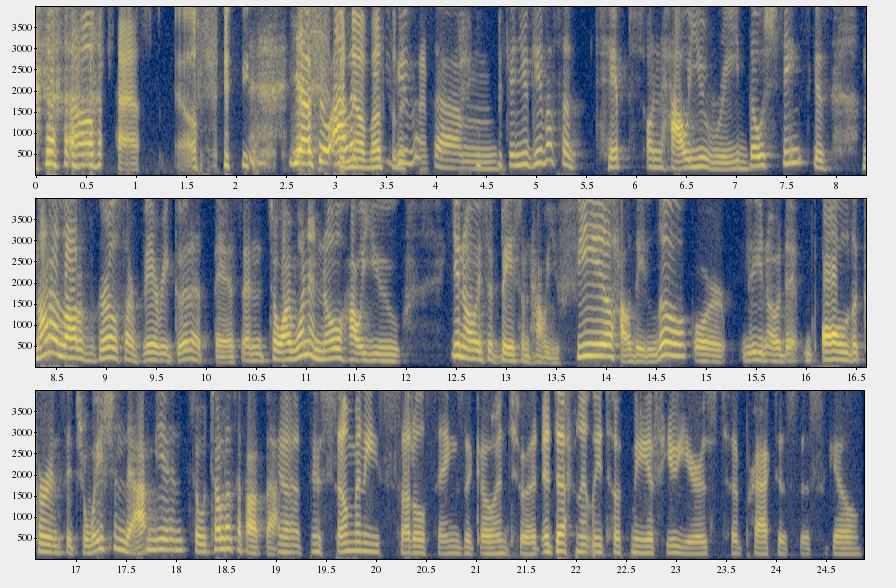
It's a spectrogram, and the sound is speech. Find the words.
I'll pass now. yeah, so Alex, no, can, you give us, um, can you give us a tips on how you read those things? Because not a lot of girls are very good at this. And so I want to know how you you know is it based on how you feel how they look or you know the, all the current situation the ambient so tell us about that yeah there's so many subtle things that go into it it definitely took me a few years to practice this skill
